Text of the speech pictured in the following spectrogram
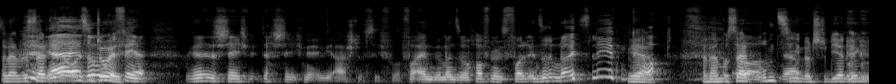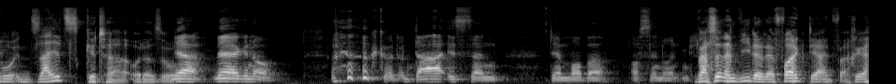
Und dann bist du halt ja, ja, so durch. ungefähr. Das stelle ich, stell ich mir irgendwie arschlustig vor. Vor allem, wenn man so hoffnungsvoll in so ein neues Leben kommt. Ja. Und dann musst du halt oh, umziehen und studieren irgendwo in Salzgitter oder so. Ja, ja, genau. Oh Gott, und da ist dann der Mobber aus der neunten Klasse. Was er dann wieder, der folgt dir einfach, ja.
